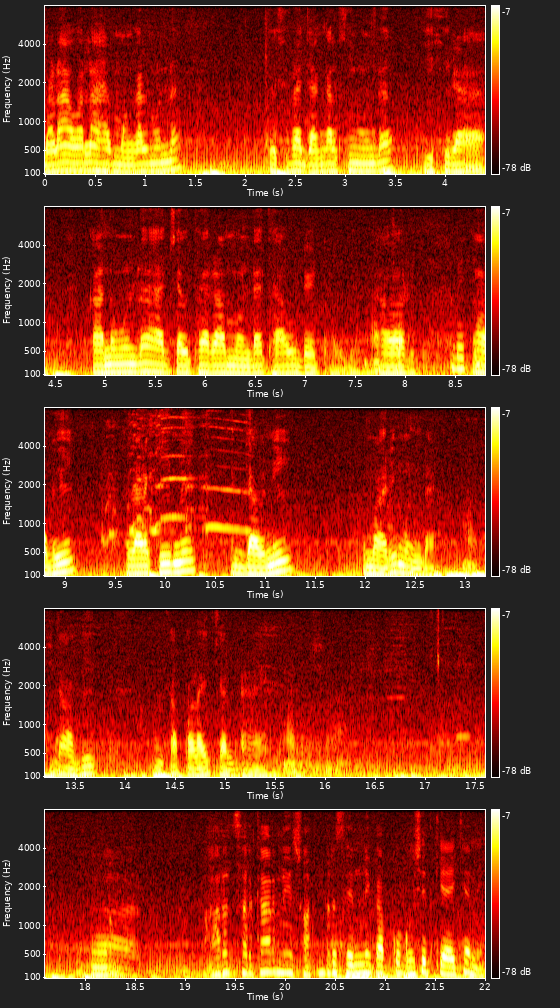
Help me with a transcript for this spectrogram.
बड़ा वाला है मंगल मुंडा दूसरा जंगल सिंह मुंडा तीसरा कानू मुंडा और चौथा राम मुंडा था वो डेथ हो गया। और अभी लड़की में जवनी कुमारी मुंडा तो अभी उनका पढ़ाई चल रहा है। भारत सरकार ने स्वतंत्र सैनिक आपको घोषित किया है क्या नहीं?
